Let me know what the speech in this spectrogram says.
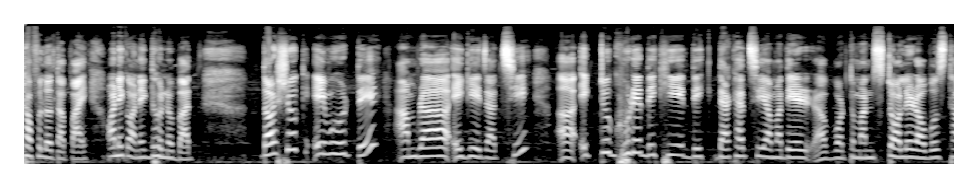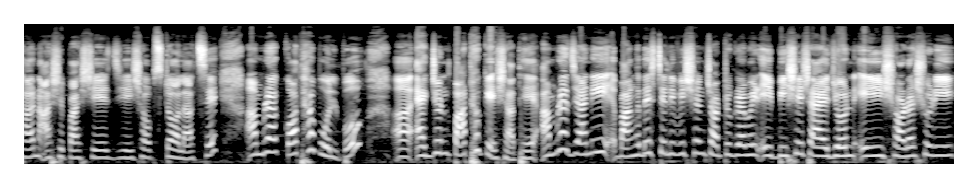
সফলতা পায়। অনেক অনেক ধন্যবাদ। দর্শক, এই মুহূর্তে আমরা এগিয়ে যাচ্ছি। একটু ঘুরে দেখিয়ে দেখ- দেখাচ্ছি আমাদের বর্তমান স্টলের অবস্থান, আশেপাশে যে সব স্টল আছে। আমরা কথা বলব একজন পাঠকের সাথে। আমরা জানি বাংলাদেশ টেলিভিশন চট্টগ্রামের এই বিশেষ আয়োজন, এই সরাসরি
